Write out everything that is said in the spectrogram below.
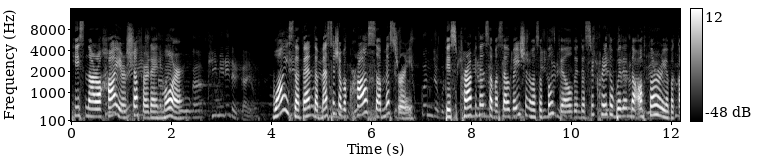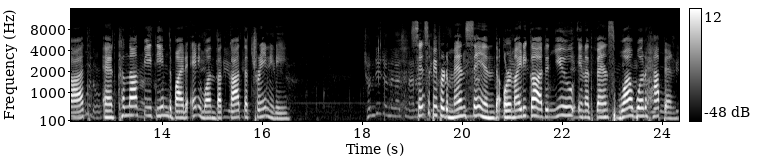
he's not a higher shepherd anymore. Why is then the message of a cross a mystery? This providence of a salvation was fulfilled in the secret within the authority of God and cannot be deemed by anyone but God the Trinity. Since before the man sinned, the Almighty God knew in advance what would happen.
